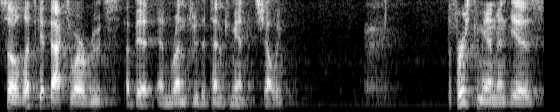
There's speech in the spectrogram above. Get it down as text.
So let's get back to our roots a bit and run through the Ten Commandments, shall we? The first commandment is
